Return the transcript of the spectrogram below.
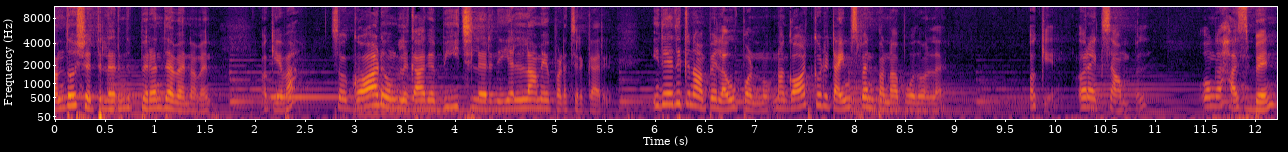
சந்தோஷத்திலிருந்து பிறந்தவன் அவன். ஓகேவா ஸோ காட் உங்களுக்காக பீச்சில் இருந்து எல்லாமே படைச்சிருக்காரு. இது எதுக்கு நான் போய் லவ் பண்ணணும்? நான் காட் கூட டைம் ஸ்பெண்ட் பண்ணால் போதும்ல. ஓகே ஒரு எக்ஸாம்பிள் உங்கள் ஹஸ்பண்ட்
